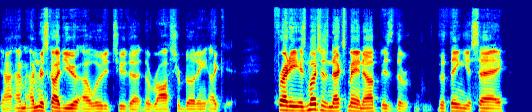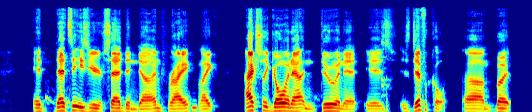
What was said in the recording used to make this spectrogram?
yeah, I'm I'm just glad you alluded to the the roster building. Like Freddie, as much as next man up is the the thing you say, it that's easier said than done, right? Like actually going out and doing it is is difficult. Um, but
